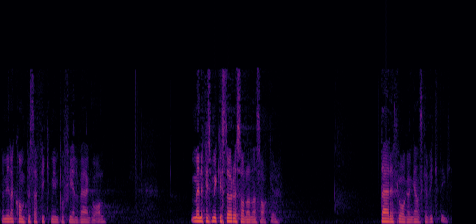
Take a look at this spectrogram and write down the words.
men mina kompisar fick mig in på fel vägval. Men det finns mycket större sådana saker. Där är frågan ganska viktig.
